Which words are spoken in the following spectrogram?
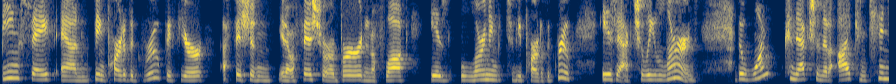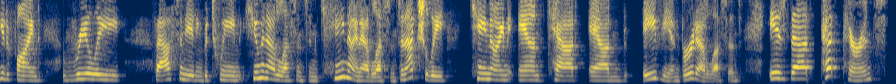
being safe and being part of the group if you're a fish and, you know, a fish or a bird in a flock is learning to be part of the group is actually learned. The one connection that I continue to find really fascinating between human adolescence and canine adolescence, and actually canine and cat and avian bird adolescence, is that pet parents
